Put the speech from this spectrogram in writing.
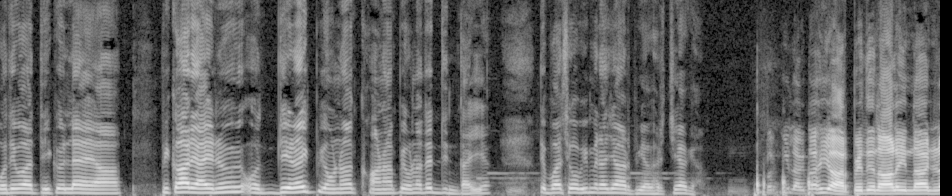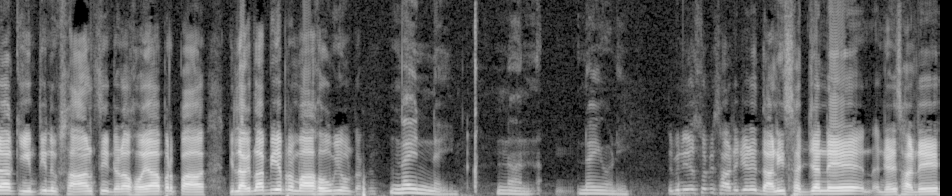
ਉਹਦੇ ਵਾਸਤੇ ਕੋਈ ਲੈ ਆ ਵੀ ਘਰ ਆਏ ਨੂੰ ਦੇਣਾ ਹੀ ਪਿਉਣਾ ਖਾਣਾ ਪਿਉਣਾ ਤੇ ਦਿੰਦਾ ਹੀ ਆ। ਤੇ ਬਸ ਉਹ ਵੀ ਮੇਰਾ 1000 ਰੁਪਇਆ ਖਰਚਿਆ ਗਿਆ। ਪਰ ਕੀ ਲੱਗਦਾ 1000 ਰੁਪਏ ਦੇ ਨਾਲ ਇੰਨਾ ਜਿਹੜਾ ਕੀਮਤੀ ਨੁਕਸਾਨ ਸੀ ਜਿਹੜਾ ਹੋਇਆ ਪਰ ਕੀ ਲੱਗਦਾ ਵੀ ਇਹ ਪ੍ਰਮਾਹ ਹੋਊਗੀ ਹੁਣ ਤੱਕ? ਨਹੀਂ ਨਹੀਂ ਨਾ ਨਾ ਨਹੀਂ ਹੋਣੀ। ਤੇ ਮੈਨੂੰ ਇਹ ਦੱਸੋ ਵੀ ਸਾਡੇ ਜਿਹੜੇ ਦਾਨੀ ਸੱਜਣ ਨੇ ਜਿਹੜੇ ਸਾਡੇ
